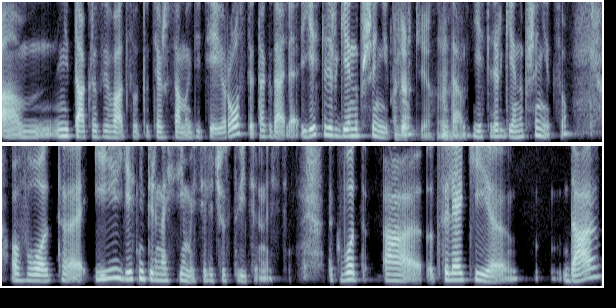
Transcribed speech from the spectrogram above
э, не так развиваться вот у тех же самых детей, рост и так далее. Есть аллергия на пшеницу. Аллергия. Да, есть аллергия на пшеницу. Вот. И есть непереносимость или чувствительность. Так вот, э, целиакия да,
